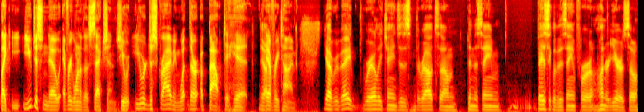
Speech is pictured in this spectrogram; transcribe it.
like you just know every one of those sections. You were you were describing what they're about to hit Yeah. every time. Yeah, Roubaix rarely changes. The route's um, been the same, basically the same for a hundred years. So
